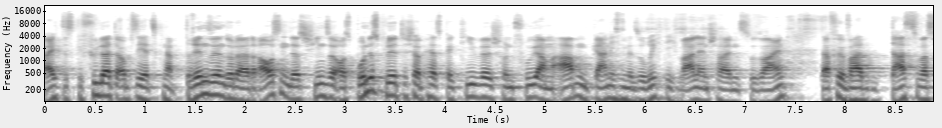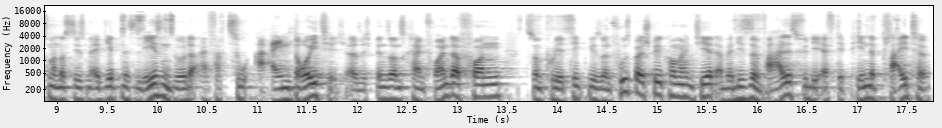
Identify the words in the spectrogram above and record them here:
Weil ich das Gefühl hatte, ob sie jetzt knapp drin sind oder draußen, das schien so aus bundespolitischer Perspektive schon früh am Abend gar nicht mehr so richtig wahlentscheidend zu sein. Dafür war das, was man aus diesem Ergebnis lesen würde, einfach zu eindeutig. Also ich bin sonst kein Freund davon, so eine Politik wie so ein Fußballspiel kommentiert, aber diese Wahl ist für die FDP eine Pleite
